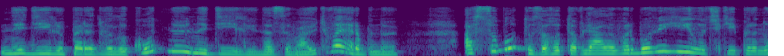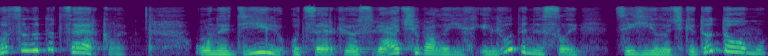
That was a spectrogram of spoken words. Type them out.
Неділю перед Великодною неділею називають вербною, а в суботу заготовляли вербові гілочки і приносили до церкви. У неділю у церкві освячували їх, і люди несли ці гілочки додому.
